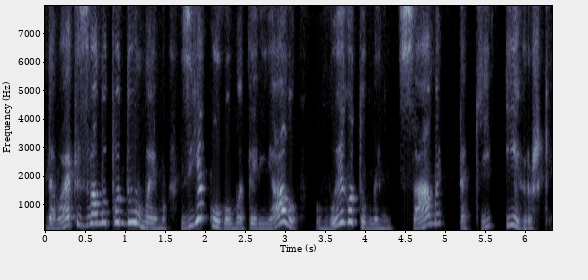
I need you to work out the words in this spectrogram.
Давайте з вами подумаємо, з якого матеріалу виготовлені саме такі іграшки.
